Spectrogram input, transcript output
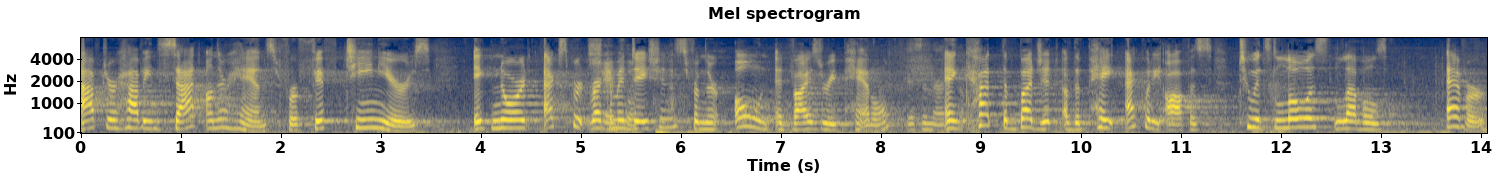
after having sat on their hands for 15 years, ignored expert recommendations from their own advisory panel, and cut the budget of the Pay Equity Office to its lowest levels ever,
